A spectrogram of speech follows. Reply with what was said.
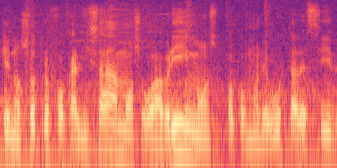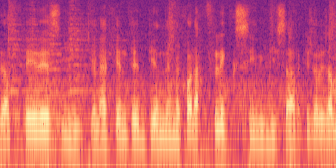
que nosotros focalizamos o abrimos, o como le gusta decir a ustedes y que la gente entiende mejor, a flexibilizar, que yo le llamo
